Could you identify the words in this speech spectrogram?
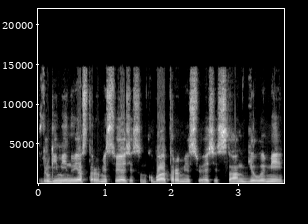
с другими инвесторами, связи с инкубаторами, связи с ангелами,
